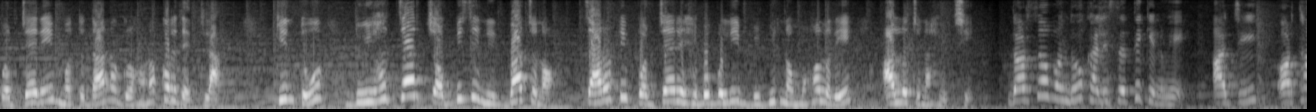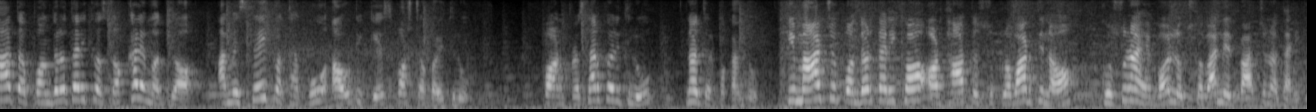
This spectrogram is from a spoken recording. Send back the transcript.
ପର୍ଯ୍ୟାୟରେ ମତଦାନ ଗ୍ରହଣ କରାଯାଇଥିଲା। କିନ୍ତୁ ଦୁଇ ହଜାର ଚବିଶ ନିର୍ବାଚନ ଚାରୋଟି ପର୍ଯ୍ୟାୟରେ ହେବ ବୋଲି ବିଭିନ୍ନ ମହଲରେ ଆଲୋଚନା ହେଉଛି। ଦର୍ଶକ ବନ୍ଧୁ ଖାଲି ସେତିକି ନୁହେଁ ଆଜି ଅର୍ଥାତ୍ ପନ୍ଦର ତାରିଖ ସକାଳେ ମଧ୍ୟ ଆମେ ସେଇ କଥାକୁ ଆଉ ଟିକେ ସ୍ପଷ୍ଟ କରିଥିଲୁ। କ'ଣ ପ୍ରସାର କରିଥିଲୁ? ନଜର ପକାନ୍ତୁ। କି ମାର୍ଚ୍ଚ ପନ୍ଦର ତାରିଖ ଅର୍ଥାତ୍ ଶୁକ୍ରବାର ଦିନ ଘୋଷଣା ହେବ ଲୋକସଭା ନିର୍ବାଚନ ତାରିଖ।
